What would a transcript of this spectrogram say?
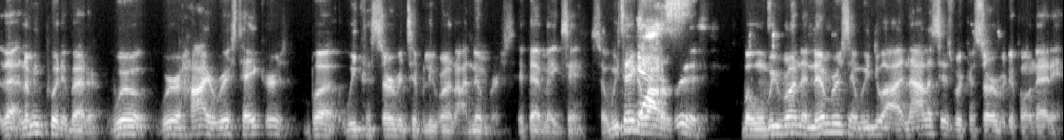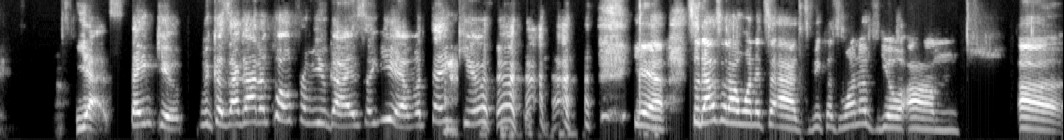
Let, let me put it better. We're we're high risk takers, but we conservatively run our numbers, if that makes sense. So we take a lot of risk, but when we run the numbers and we do our analysis, we're conservative on that end. Yes, thank you. Because I got a quote from you guys. So yeah, but thank you. yeah. So that's what I wanted to ask because one of your um uh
